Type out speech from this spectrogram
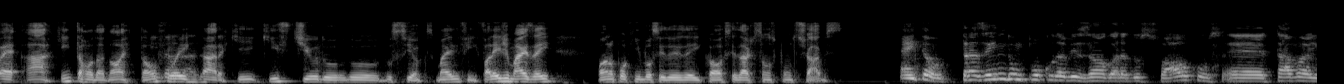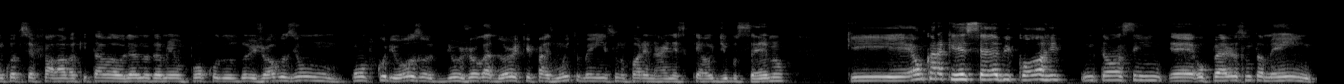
É, ah, quinta rodada. Ó, então quinta foi, rodada. cara, que, que estilo do, do, do Seahawks. Mas enfim, falei demais aí. Fala um pouquinho vocês dois aí, qual vocês acham que são os pontos chaves. É, então, trazendo um pouco da visão agora dos Falcons, é, tava, enquanto você falava aqui, tava olhando também um pouco dos dois jogos e um ponto curioso de um jogador que faz muito bem isso no 49ers, que é o Dibu Samuel, que é um cara que recebe, corre, então assim, é, o Patterson também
